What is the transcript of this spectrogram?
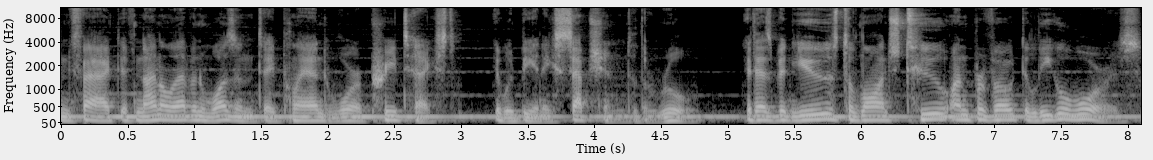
In fact, if 9 11 wasn't a planned war pretext, it would be an exception to the rule. It has been used to launch two unprovoked illegal wars,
